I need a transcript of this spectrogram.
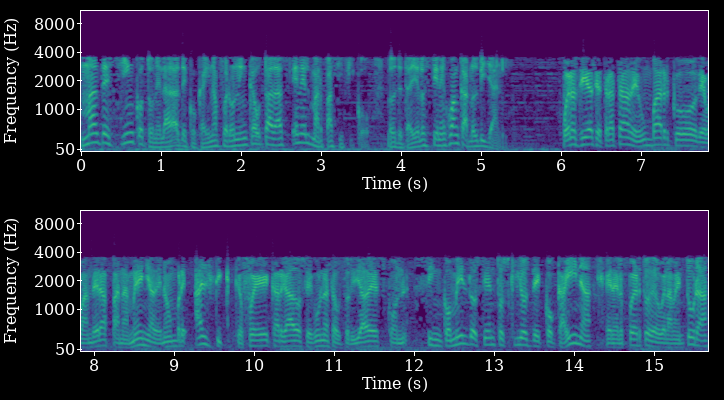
Más de 5 toneladas de cocaína fueron incautadas en el mar Pacífico. Los detalles los tiene Juan Carlos Villani. Buenos días, se trata de un barco de bandera panameña de nombre Altic que fue cargado según las autoridades con 5.200 kilos de cocaína en el puerto de Buenaventura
